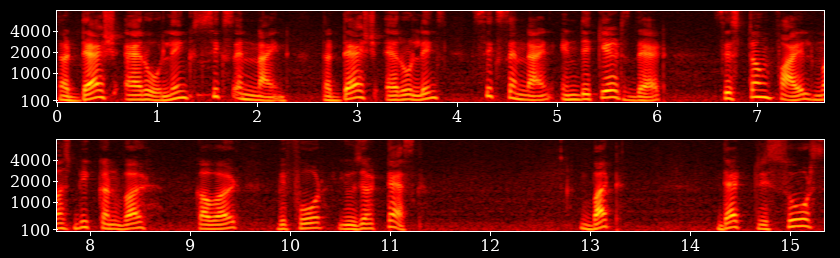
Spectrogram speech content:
the dash arrow link 6 and 9, the dash arrow links 6 and 9 indicates that system file must be convert, covered before user task, but that resource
